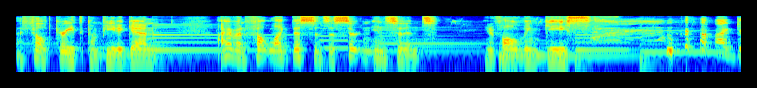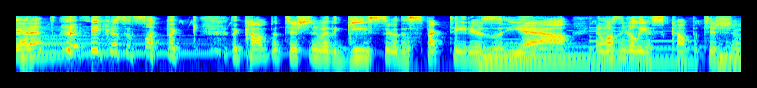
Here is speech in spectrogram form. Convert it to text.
I felt great to compete again. I haven't felt like this since a certain incident involving geese. I get it, because it's like the, the competition with the geese or the spectators. Yeah, it wasn't really a competition.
